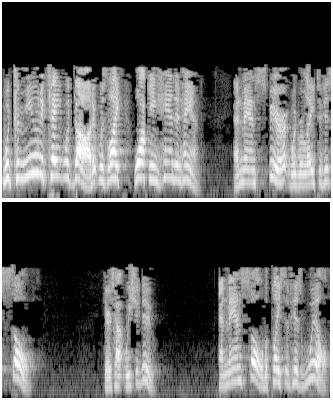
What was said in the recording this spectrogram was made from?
would communicate with God. It was like walking hand in hand. And man's spirit would relate to his soul. Here's how we should do. And man's soul, the place of his will,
